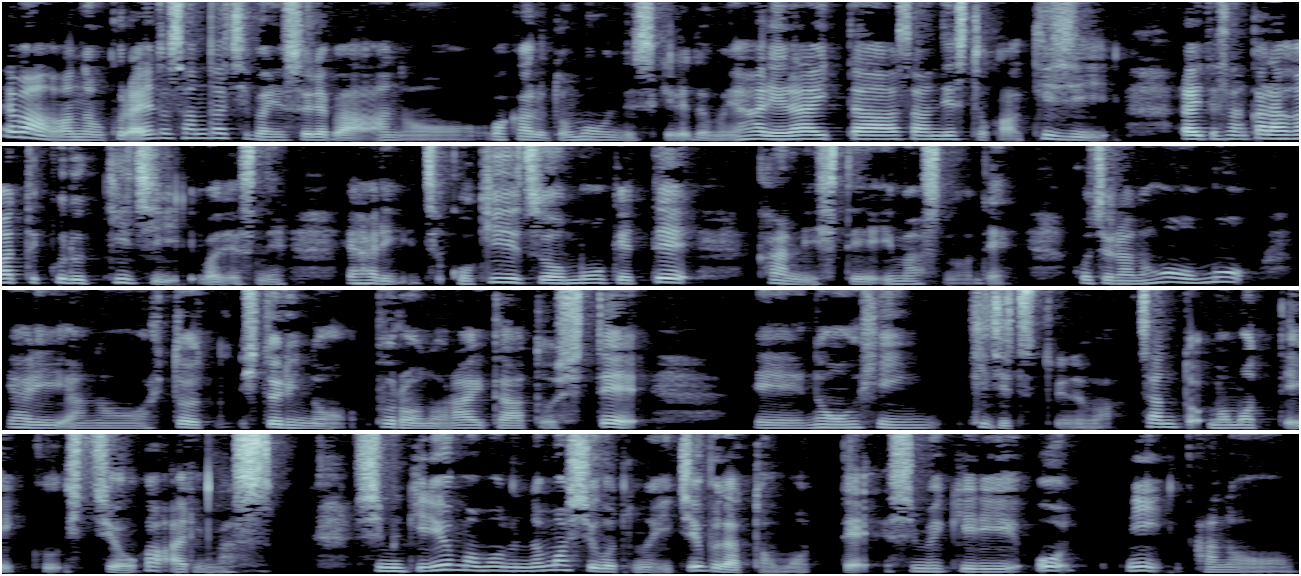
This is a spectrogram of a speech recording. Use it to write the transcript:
で、まあ、あの、クライアントさんの立場にすれば、あの、わかると思うんですけれども、やはりライターさんですとか、記事、ライターさんから上がってくる記事はですね、やはり、こう、期日を設けて管理していますので、こちらの方も、やはり、あの、一人のプロのライターとして、えー、納品期日というのは、ちゃんと守っていく必要があります。締め切りを守るのも仕事の一部だと思って、締め切りを、に、あの、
